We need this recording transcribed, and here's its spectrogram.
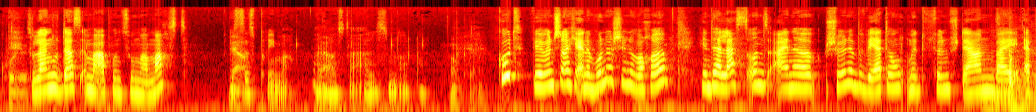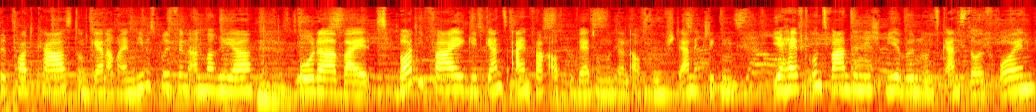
Kohlenhydrate. Solange du das immer ab und zu mal machst, ist Ja. das prima. Also Ja. ist da alles in Ordnung. Okay. Gut, wir wünschen euch eine wunderschöne Woche. Hinterlasst uns eine schöne Bewertung mit fünf Sternen bei Apple Podcast und gerne auch einen Liebesbriefchen an Maria. Oder bei Spotify geht ganz einfach auf Bewertung und dann auf fünf Sterne klicken. Ihr helft uns wahnsinnig, wir würden uns ganz doll freuen.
